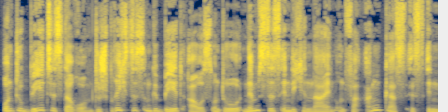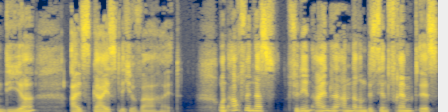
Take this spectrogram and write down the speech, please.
Und du betest darum, du sprichst es im Gebet aus und du nimmst es in dich hinein und verankerst es in dir als geistliche Wahrheit. Und auch wenn das für den einen oder anderen ein bisschen fremd ist,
